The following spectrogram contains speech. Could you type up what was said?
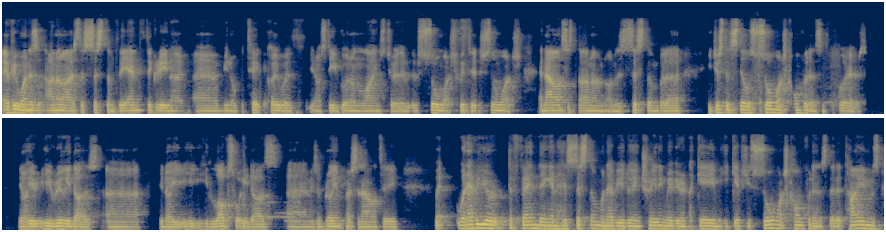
Everyone has analysed the system to the nth degree now. Um, you know, particularly with you know Steve going on the Lions tour, there, there was so much footage, so much analysis done on, on his system, but uh, he just instills so much confidence into players. You know, he he really does. Uh, you know, he he loves what he does. Um, he's a brilliant personality. But whenever you're defending in his system, whenever you're doing training, whenever you're in a game, he gives you so much confidence that at times,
